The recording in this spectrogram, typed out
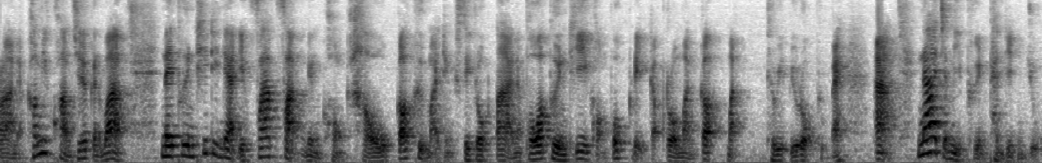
ราณเนี่ยเขามีความเชื่อกันว่า ในพื้นที่ดินแดนอีกฝากฝั่งหนึ่งของเขาก็คือหมายถึงซีกโลกใต้นะเพราะว่าพื้นที่ของพวกกรีกกับโรมันก็มาทวีปยุโรปถูกไหมอะน่าจะมีผืนแผ่นดินอยู่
